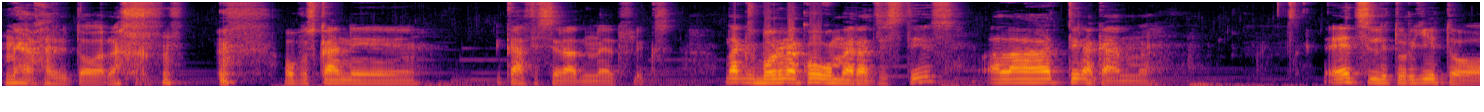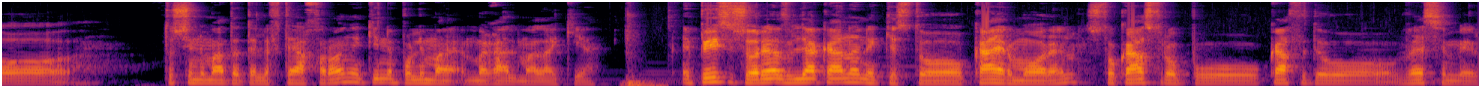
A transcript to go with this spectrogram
μέχρι τώρα. Όπως κάνει η κάθε σειρά του Netflix. Εντάξει μπορεί να ακούγομαι ρατσιστής αλλά τι να κάνουμε. Έτσι λειτουργεί το, το σινεμά τα τελευταία χρόνια και είναι πολύ μεγάλη μαλακία Επίσης ωραία δουλειά κάνανε και στο Κάιρ Μόρεν, στο κάστρο που κάθεται ο Βέσεμιρ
